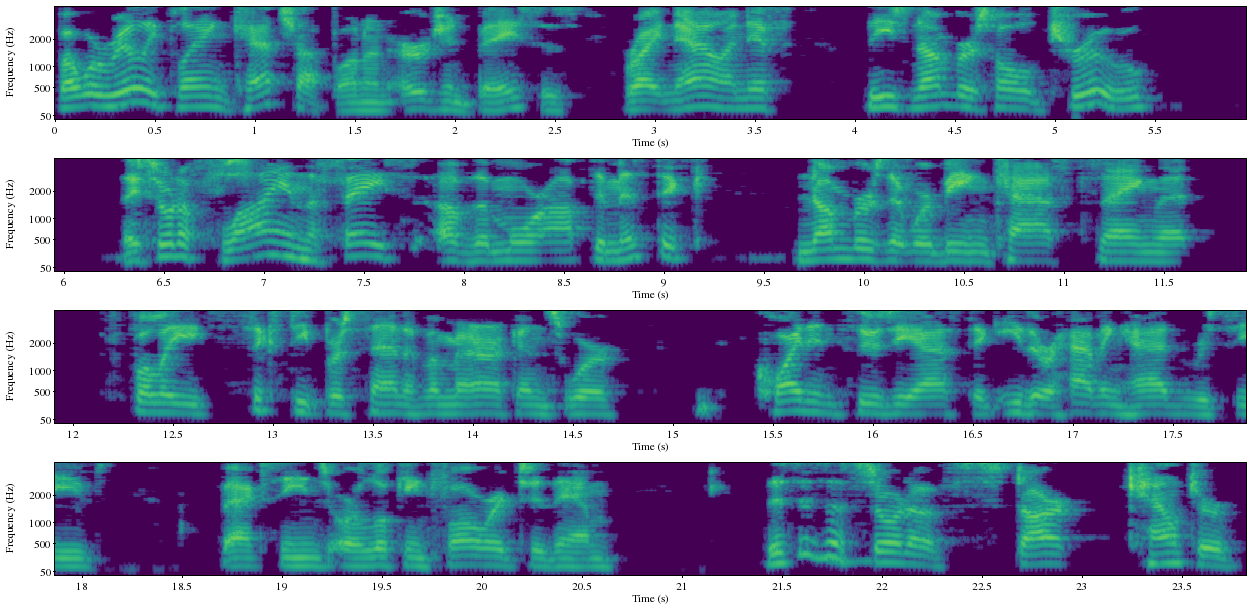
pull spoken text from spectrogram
But we're really playing catch up on an urgent basis right now. And if these numbers hold true, they sort of fly in the face of the more optimistic numbers that were being cast saying that fully 60% of Americans were quite enthusiastic, either having had received vaccines or looking forward to them. This is a sort of stark counter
